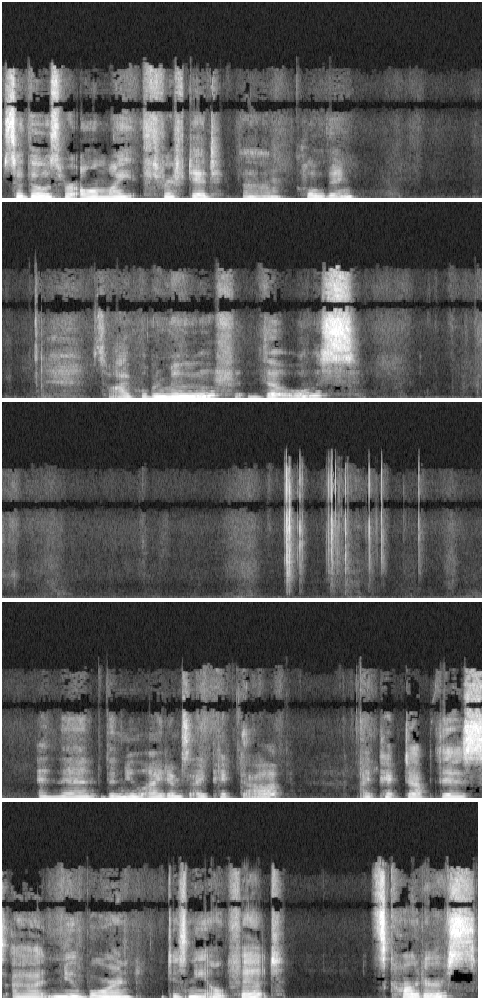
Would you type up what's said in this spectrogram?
So those were all my thrifted um, clothing. So I will remove those. And then the new items I picked up, I picked up this uh, newborn Disney outfit. It's Carter's.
